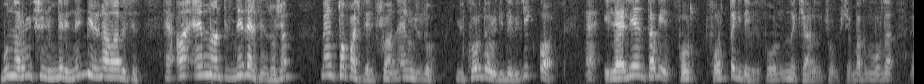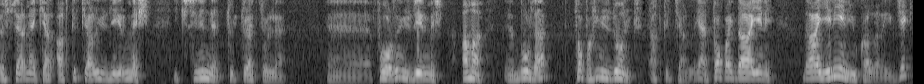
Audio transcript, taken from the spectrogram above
Bunların üçünün birinden birini alabilirsiniz. He, en mantıklı ne dersiniz hocam? Ben Tofaş derim. Şu anda en ucuz o. Yukarı doğru gidebilecek o. He, ilerleyen tabii Ford, Ford da gidebilir. Ford'un da karlılığı çok yüksek. Bakın burada Österme kar, aktif karlı %25. İkisinin de Türk traktörle e, Ford'un %25. Ama e, burada Tofaş'ın %13 aktif karlı. Yani Tofaş daha yeni. Daha yeni yeni yukarılara gidecek.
